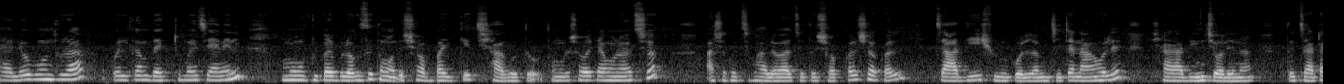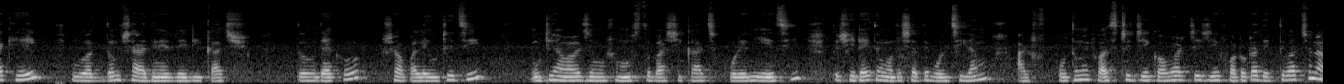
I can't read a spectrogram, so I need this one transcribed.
হ্যালো বন্ধুরা, welcome back to my channel Mou Tukar ব্লগসে তোমাদের সবাইকে স্বাগত। তোমরা সবাই কেমন আছো? আশা করছি ভালো আছো। তো সকাল সকাল চা দিয়েই শুরু করলাম, যেটা না হলে সারা দিন চলে না। তো চাটা খেয়েই পুরো একদম সারাদিনের রেডি কাজ। তো দেখো, সকালে উঠেছি উঠে আমার যে সমস্ত বাসি কাজ করে নিয়েছি, তো সেটাই তোমাদের সাথে বলছিলাম। আর প্রথমে ফার্স্টে যে কভার যে যে ফটোটা দেখতে পাচ্ছ না,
